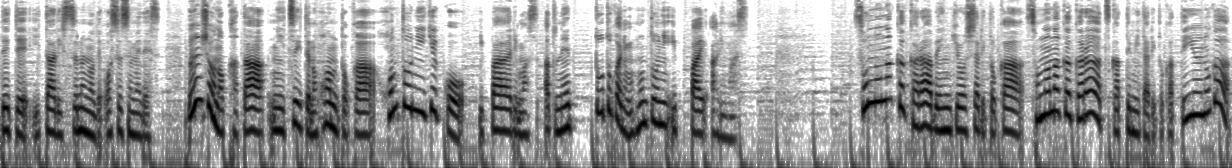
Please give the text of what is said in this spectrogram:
出ていたりするのでおすすめです。文章の型についての本とか本当に結構いっぱいあります。あとネットとかにも本当にいっぱいあります。その中から勉強したりとかその中から使ってみたりとかっていうのが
